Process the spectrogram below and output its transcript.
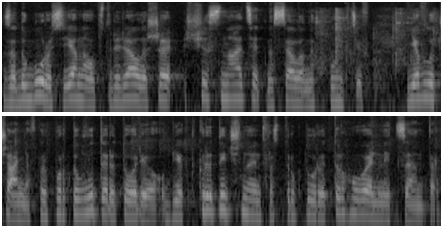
За добу росіяни обстріляли ще 16 населених пунктів. Є влучання в припортову територію, об'єкт критичної інфраструктури, торговельний центр.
